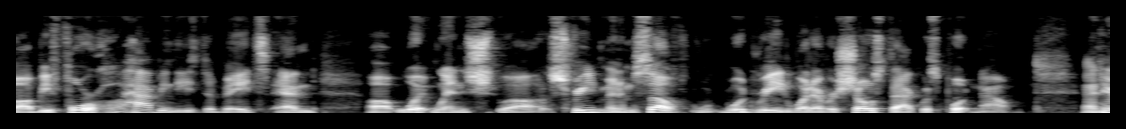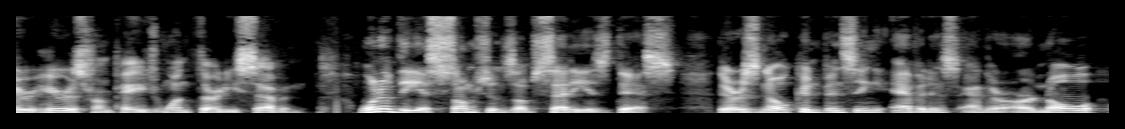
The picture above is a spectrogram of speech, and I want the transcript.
uh, before having these debates, and uh, when Friedman himself would read whatever Shostak was putting out. And here, here is from page 137. One of the assumptions of SETI is this there is no convincing evidence, and there are no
